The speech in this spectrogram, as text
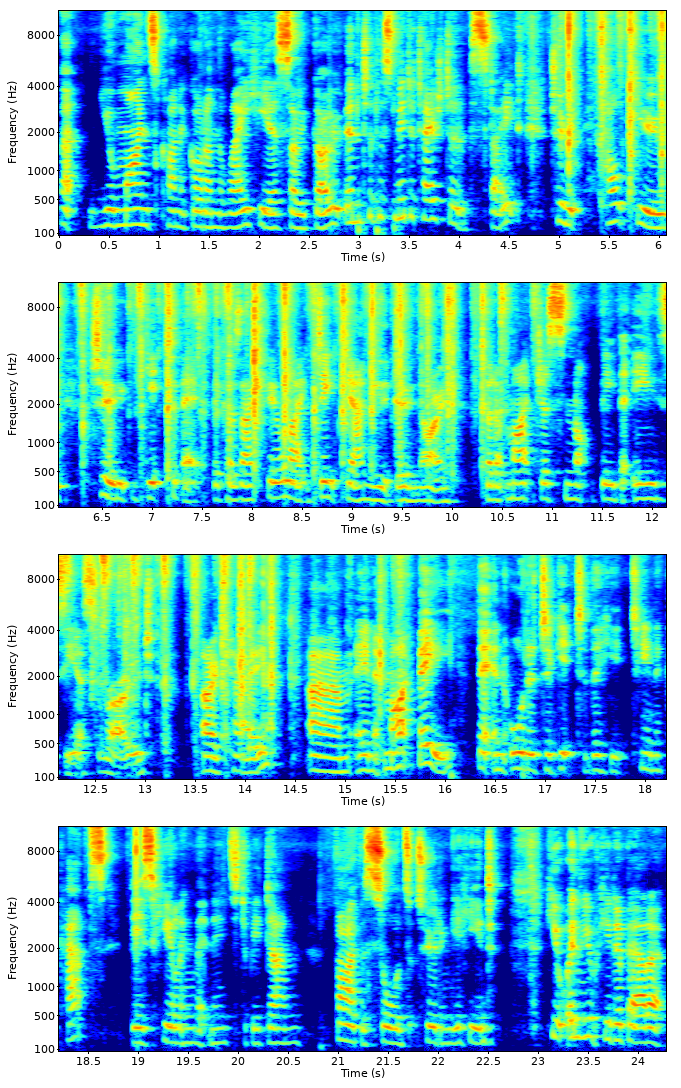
but your mind's kind of got in the way here. So go into this meditative state to help you to get to that because I feel like deep down you do know but it might just not be the easiest road. Okay um, and it might be that in order to get to the ten of cups there's healing that needs to be done. Five of swords it's hurting your head. You're in your head about it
